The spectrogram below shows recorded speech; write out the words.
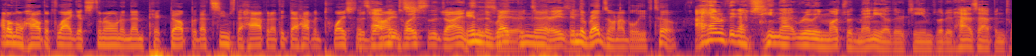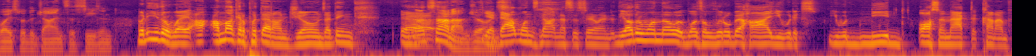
I don't know how the flag gets thrown and then picked up, but that seems to happen. I think that happened twice to the happened Giants. twice to the Giants in the red year. in the in the red zone, I believe too. I don't think I've seen that really much with many other teams, but it has happened twice with the Giants this season. But either way, I, I'm not going to put that on Jones. I think. Uh, it's not on Jones. Yeah, that one's not necessarily. The other one though, it was a little bit high. You would ex- you would need Austin Mack to kind of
